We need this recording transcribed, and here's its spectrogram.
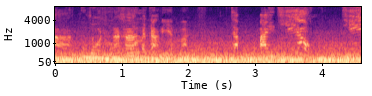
อ่าอุบลนะคะมาแล้วจาก็กเรียนปะจะไปเที่ยวที่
